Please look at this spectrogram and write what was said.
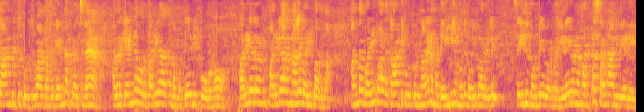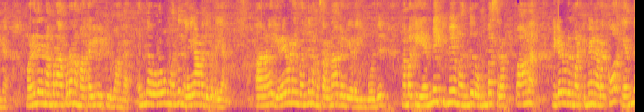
காண்பித்து கொடுத்துருவா. அது நம்மளுக்கு என்ன பிரச்சனை? அதற்கு என்ன ஒரு பரிகாரத்தை நம்ம தேடி போகணும்? பரிகாரம் பரிகாரம்னாலே வழிபாடு தான். அந்த வழிபாடை காட்டி கொடுக்கணுனாலே நம்ம டெய்லியும் வந்து வழிபாடுகளை செய்து கொண்டே வரணும். இறைவனை மட்டும் சரணாகதி அடையுங்க. மனிதரை நம்பினா கூட நம்ம கைவிட்டுடுவாங்க எந்த உறவும் வந்து நிலையானது கிடையாது. அதனால் இறைவனை வந்து நம்ம சரணாகதி அடையும் பொழுது நமக்கு என்றைக்குமே வந்து ரொம்ப சிறப்பான நிகழ்வுகள் மட்டுமே நடக்கும். எந்த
